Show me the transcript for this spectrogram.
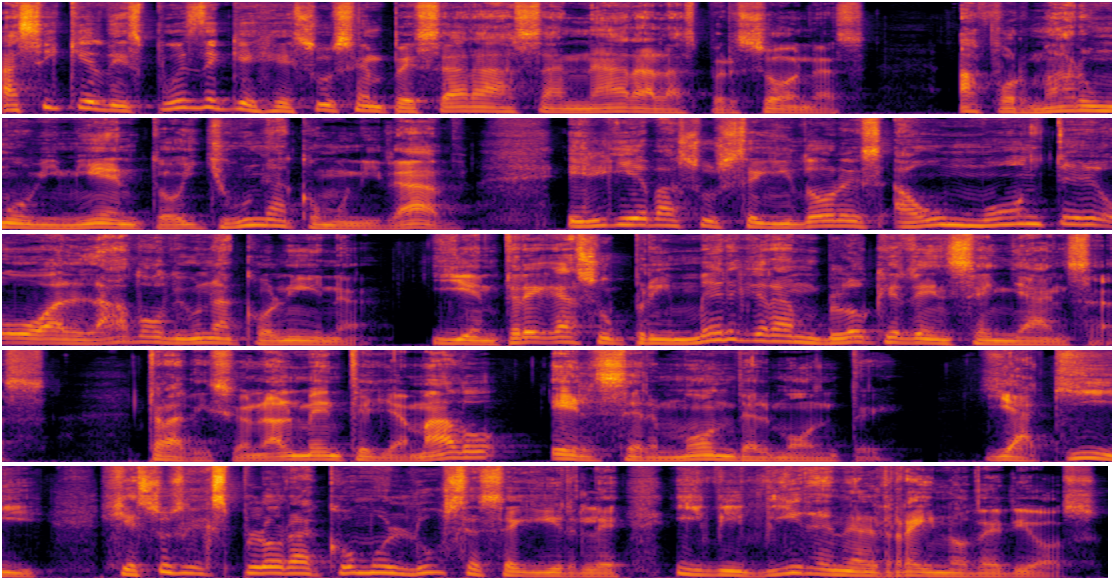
Así que después de que Jesús empezara a sanar a las personas, a formar un movimiento y una comunidad, Él lleva a sus seguidores a un monte o al lado de una colina y entrega su primer gran bloque de enseñanzas, tradicionalmente llamado el Sermón del Monte. Y aquí Jesús explora cómo luce seguirle y vivir en el reino de Dios.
